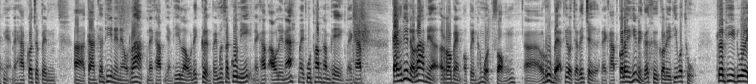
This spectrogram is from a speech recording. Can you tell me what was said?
กเนี่ยนะครับก็จะเป็นการเคลื่อนที่ในแนวราบนะครับอย่างที่เราได้เกริ่นไปเมื่อสักครู่นี้นะครับเอาเลยนะไม่พูดพร่ำทำเพลงนะครับ การเคลื่อนที่แนวราบเนี่ยเราแบ่งออกเป็นทั้งหมด2อรูปแบบที่เราจะได้เจอนะครับกรณีทีหนึ่1 ก็คือกรณีที่วัตถุเคลื่อนที่ด้วย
